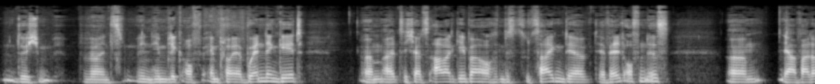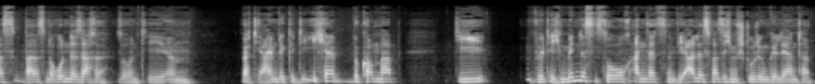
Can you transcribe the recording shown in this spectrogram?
durch wenn man jetzt im Hinblick auf Employer Branding geht, ähm, als sich als Arbeitgeber auch ein bisschen zu zeigen, der, der weltoffen ist, ähm, ja, war das, war das eine runde Sache. So, und die, ähm, die Einblicke, die ich ja bekommen habe, die würde ich mindestens so hoch ansetzen wie alles, was ich im Studium gelernt habe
